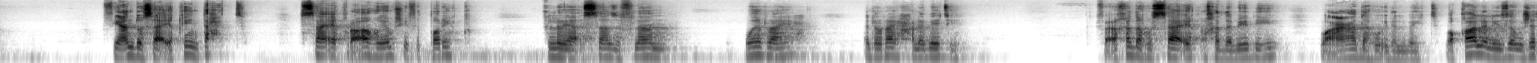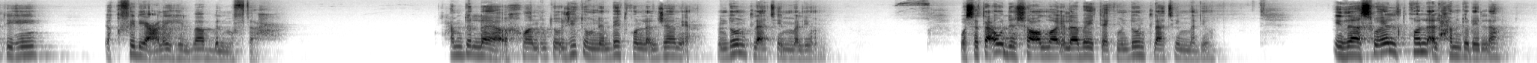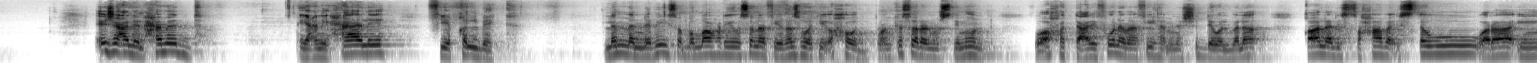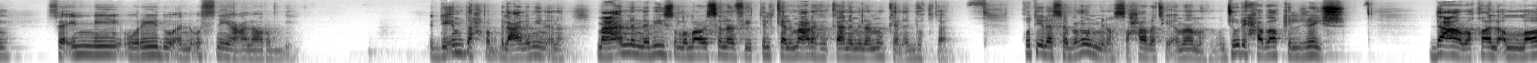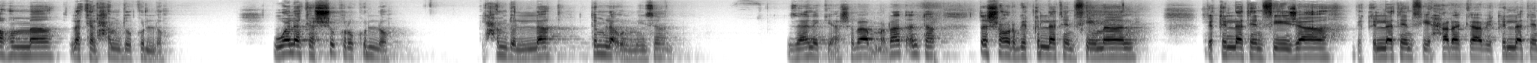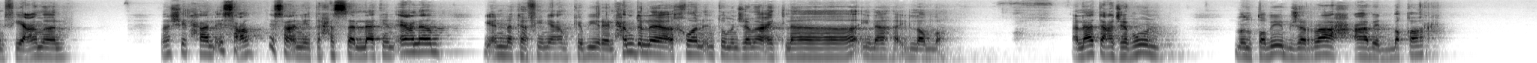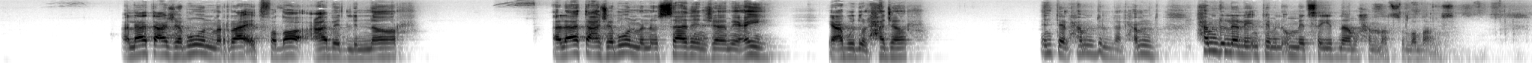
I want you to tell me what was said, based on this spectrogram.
في عنده سائقين تحت. السائق رآه يمشي في الطريق. قال له يا أستاذ فلان وين رايح؟ قال له رايح على بيتي. فأخذه السائق أخذ بيده وأعاده إلى البيت. وقال لزوجته اقفلي عليه الباب بالمفتاح. الحمد لله يا إخوان أنتم أجيتم من بيتكم للجامع من دون 30 مليون. وستعود إن شاء الله إلى بيتك من دون 30 مليون. إذا سئلت قل الحمد لله. اجعل الحمد يعني حالة في قلبك. لما النبي صلى الله عليه وسلم في غزوة أحد وانكسر المسلمون وأحد تعرفون ما فيها من الشدة والبلاء قال للصحابة استووا ورائي فإني أريد أن أثني على ربي. بدي أمدح رب العالمين أنا مع أن النبي صلى الله عليه وسلم في تلك المعركة كان من الممكن أن يقتل. قتل سبعون من الصحابة أمامه جرح باقي الجيش. دعا وقال اللهم لك الحمد كله ولك الشكر كله الحمد لله تملأ الميزان. لذلك يا شباب مرات أنت تشعر بقلة في مال بقلة في جاه بقلة في حركة بقلة في عمل. ماشي الحال اسعى اسعى أن يتحسن لكن اعلم بأنك في نعم كبيرة. الحمد لله يا إخوان أنتم من جماعة لا إله إلا الله. ألا تعجبون من طبيب جراح عابد بقر؟ ألا تعجبون من رائد فضاء عابد للنار؟ ألا تعجبون من أستاذ جامعي يعبد الحجر؟ أنت الحمد لله الحمد الحمد لله اللي أنت من أمة سيدنا محمد صلى الله عليه وسلم.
